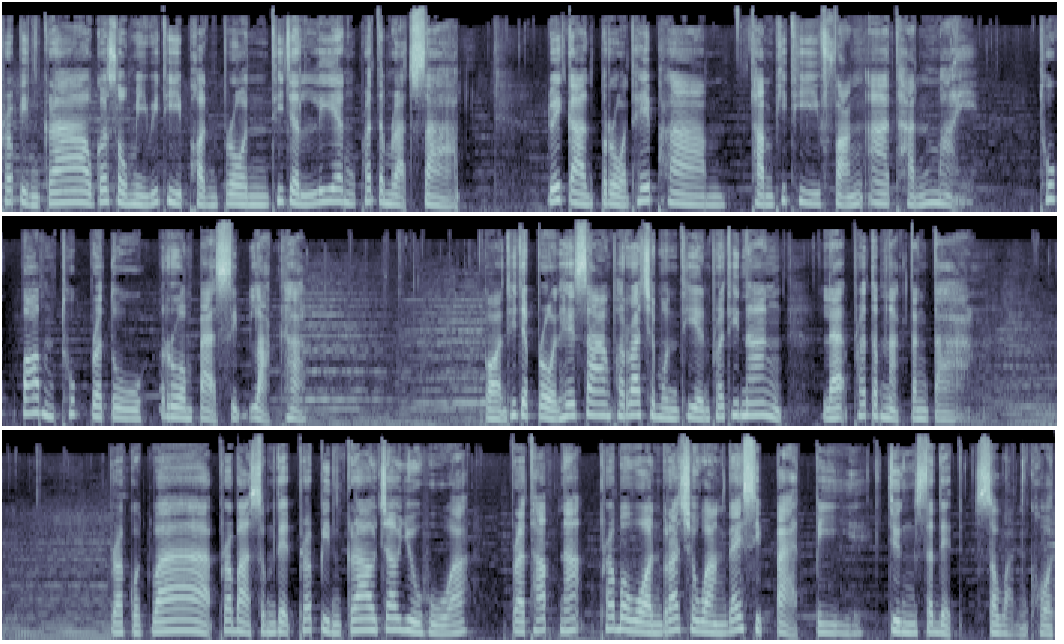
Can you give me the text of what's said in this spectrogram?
พระปิ่นเกล้าก็ทรงมีวิธีผ่อนปรนที่จะเลี่ยงพระดำรัสสาบด้วยการโปรดให้พราหมณ์ทำพิธีฝังอาถรรพ์ใหม่ ทุกป้อมทุกประตูรวม 80 หลักค่ะ ก่อนที่จะโปรดให้สร้างพระราชมนเทียนพระที่นั่ง และพระตำหนักต่างๆ ปรากฏว่าพระบาทสมเด็จพระปิ่นเกล้าเจ้าอยู่หัว ประทับณพระบวรราชวังได้ 18 ปี จึงเสด็จสวรรคต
